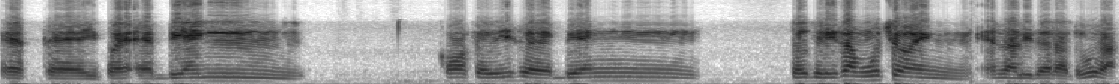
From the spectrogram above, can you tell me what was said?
este y pues es bien cómo se dice es bien se utiliza mucho en, en la literatura.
